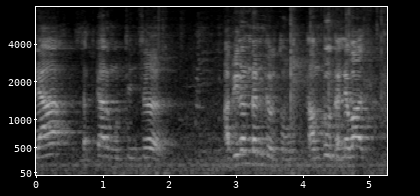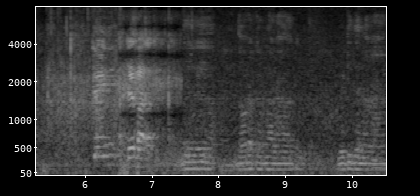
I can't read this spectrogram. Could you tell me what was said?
त्या सत्कार मूर्तींचं अभिनंदन करतो. थांबतो. धन्यवाद. जय हिंद, जय ते दौरा करणार आहात. भेटी देणार आहात.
